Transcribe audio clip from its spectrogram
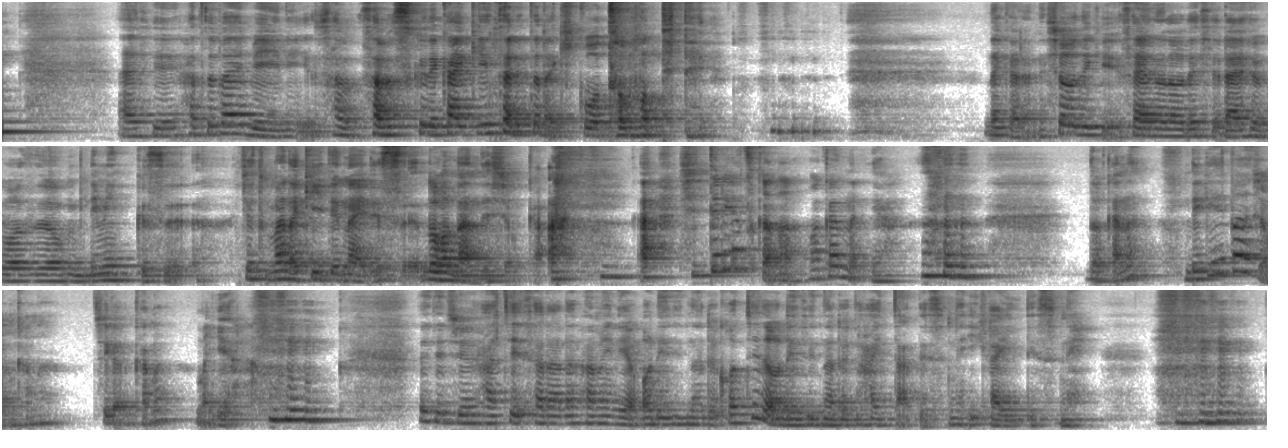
私、発売日にサブスクで解禁されたら聞こうと思ってて だからね、正直、さよならオレッセ Life goes on remix。ちょっとまだ聞いてないです。どうなんでしょうか。あ、知ってるやつかな？わかんないや。どうかな？レゲエバージョンかな？違うかな？まあいいや。それで18、サラダファミリアオリジナル。こっちでオリジナルが入ったんですね。意外ですね。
